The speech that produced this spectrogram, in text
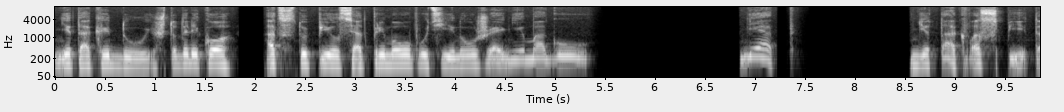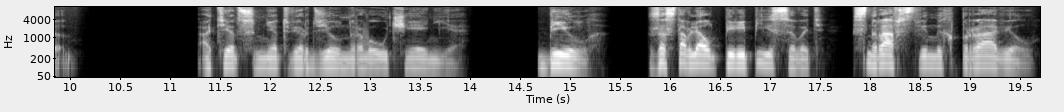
Не так иду, и что далеко отступился от прямого пути, но уже не могу. Нет, не так воспитан. Отец мне твердил нравоучение, бил, заставлял переписывать с нравственных правил,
